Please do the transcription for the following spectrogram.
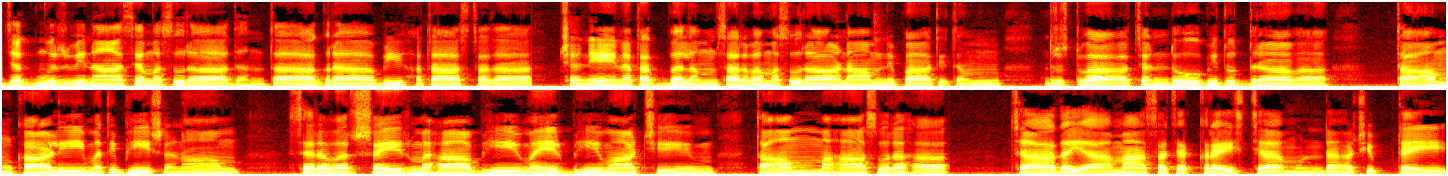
జగ్ముర్వినాశమసురాదంతాగ్రాభిహతాస్తదా. క్షణేన తద్బలం సర్వమసురాణాం నిపాతితం. దృష్ట్వా చండోభిదుద్రావ. तां काळीमतिभीषणां शरवर्षैर्महाभीमैर्भीमाक्षीं तां महासुरः चादय मासचक्रैश्च मुण्डः क्षिप्तैः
